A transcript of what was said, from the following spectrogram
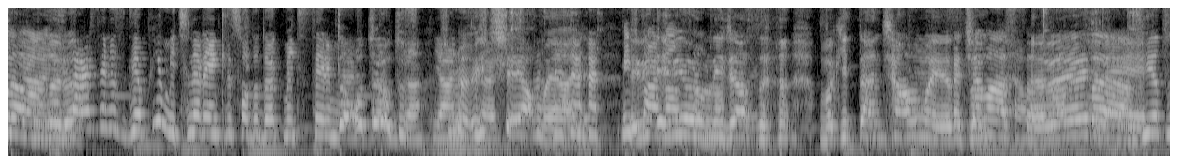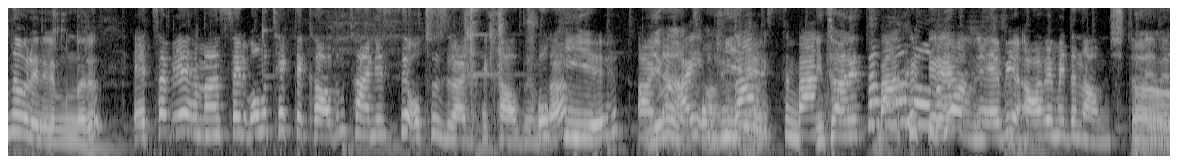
sen yani. bunları? İsterseniz yapayım? İçine renkli soda dökmek isterim. Dur, yani otur otur. Yani Şimdi hiç şey yapma yani. evi, evi yorumlayacağız. Vakitten çalmayız. Kaçamazsın. Evet. Fiyatını öğrenelim bunların. E tabii hemen söyleyeyim. Onu tek tek aldım. Tanesi 30 liraydı tek aldığımda. Çok iyi. Aynen. İyi mi? Ay Çok iyi. Ben İnternetten ben mi 40 liraya Yok, e, almıştım. bir AVM'den almıştım. Ha. Evet,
